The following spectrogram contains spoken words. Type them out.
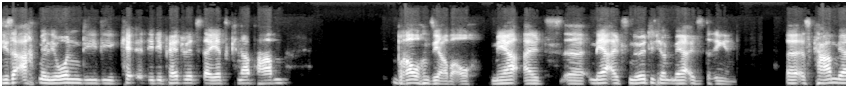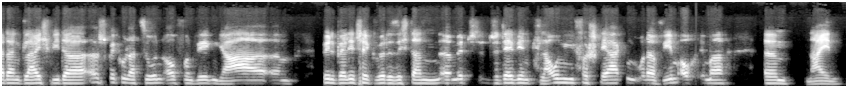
diese 8 Millionen, die die, die die Patriots da jetzt knapp haben, brauchen sie aber auch mehr als, äh, mehr als nötig und mehr als dringend. Äh, es kamen ja dann gleich wieder äh, Spekulationen auf von wegen, ja, ähm, Bill Belichick würde sich dann äh, mit Jadavian Clowney verstärken oder wem auch immer. Ähm, nein,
